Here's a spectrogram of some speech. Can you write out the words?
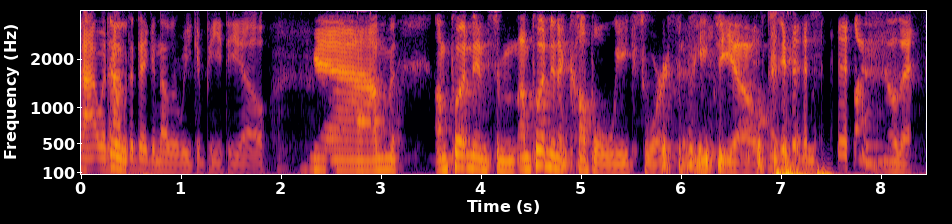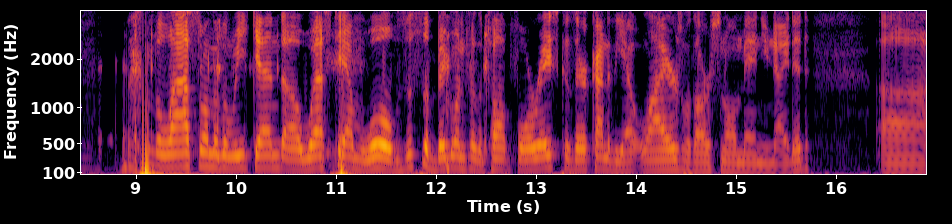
Pat would have to take another week of PTO. Yeah, I'm I'm putting in some I'm putting in a couple weeks worth of PTO. I know that. the last one of the weekend, uh, West Ham Wolves. This is a big one for the top four race because they're kind of the outliers with Arsenal and Man United. Uh,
